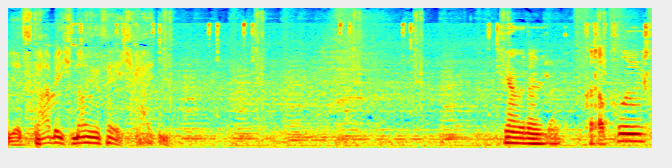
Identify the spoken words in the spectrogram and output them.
jetzt habe ich neue Fähigkeiten. Hier haben wir dann Katapult.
